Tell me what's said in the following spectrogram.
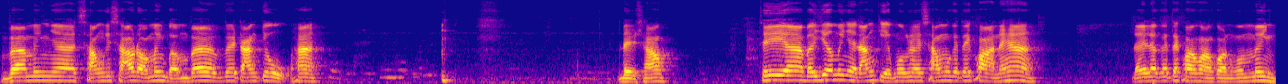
Và mình à, xong cái sau đó mình bấm về về trang chủ ha. Để sau. Thì à, bây giờ mình đã đăng ký một cái xong một cái tài khoản này ha. Đây là cái tài khoản khoản của mình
